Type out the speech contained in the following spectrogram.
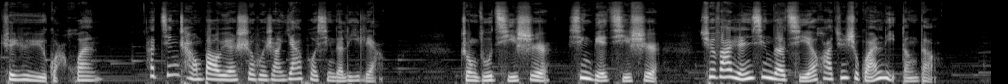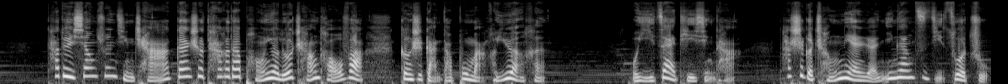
却郁郁寡欢。他经常抱怨社会上压迫性的力量，种族歧视、性别歧视、缺乏人性的企业化军事管理等等。他对乡村警察干涉他和他朋友留长头发，更是感到不满和怨恨。我一再提醒他，他是个成年人，应让自己做主。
